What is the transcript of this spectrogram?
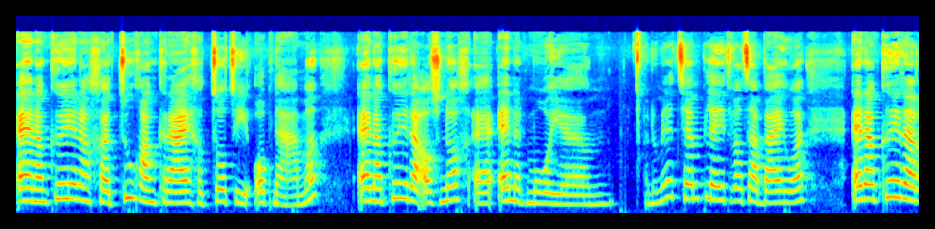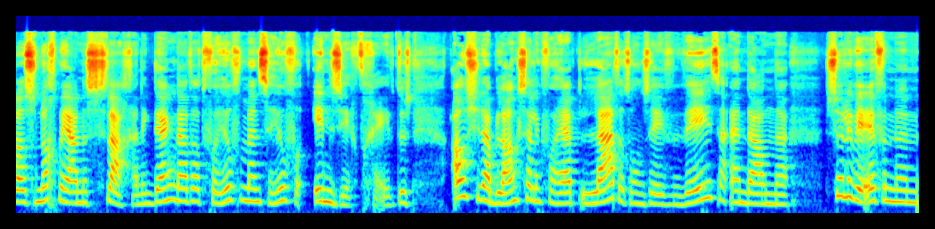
En dan kun je nog eh, toegang krijgen tot die opname. En dan kun je daar alsnog, uh, en het mooie, ehm, noem je template wat daarbij hoort. En dan kun je daar alsnog mee aan de slag. En ik denk dat dat voor heel veel mensen heel veel inzicht geeft. Dus als je daar belangstelling voor hebt, laat het ons even weten. En dan uh, zullen we even een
